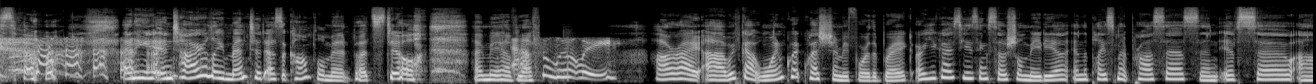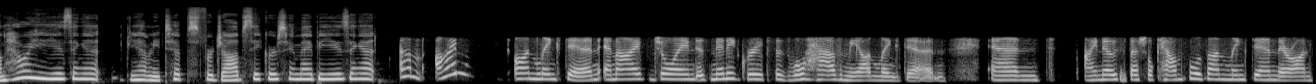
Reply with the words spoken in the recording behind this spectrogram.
so, and he entirely meant it as a compliment, but still, I may have left. Absolutely. All right. Uh, we've got one quick question before the break. Are you guys using social media in the placement process? And if so, um, how are you using it? Do you have any tips for job seekers who may be using it? Um, I'm on LinkedIn, and I've joined as many groups as will have me on LinkedIn. And I know Special Counsel is on LinkedIn. They're on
